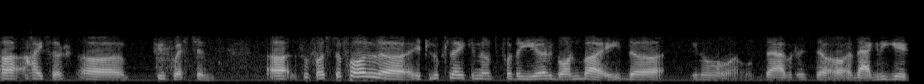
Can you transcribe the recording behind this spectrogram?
Uh, hi, sir. Uh, few questions. Uh, so first of all, uh, it looks like, you know, for the year gone by, the you know, the average, uh, the aggregate,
